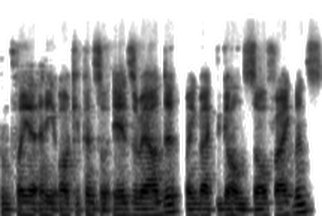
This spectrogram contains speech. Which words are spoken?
And clear any occupants or ids around it, bring back the golden soul fragments.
